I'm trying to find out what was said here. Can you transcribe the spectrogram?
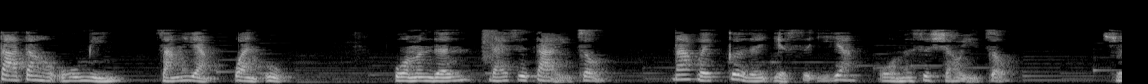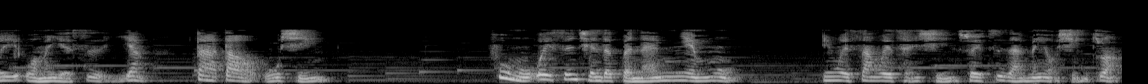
大道无名，长养万物。我们人来自大宇宙，拉回个人也是一样，我们是小宇宙，所以我们也是一样。大道无形，父母未生前的本来面目，因为尚未成形，所以自然没有形状。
